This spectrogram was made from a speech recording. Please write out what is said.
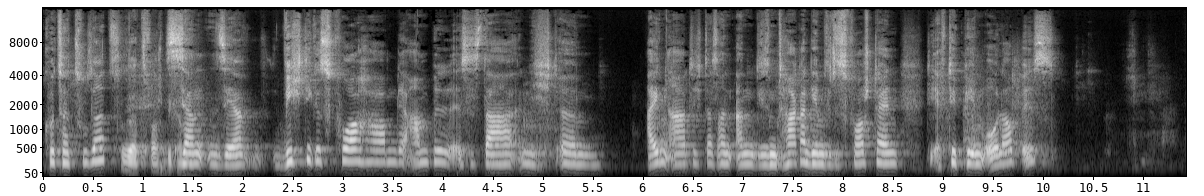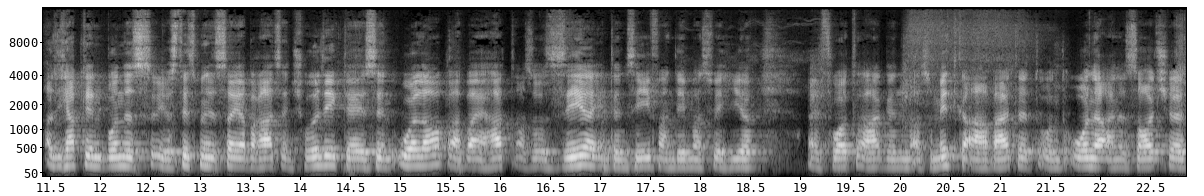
Kurzer Zusatz. Zusatz Frau ist ja ein sehr wichtiges Vorhaben der Ampel. Ist es da nicht ähm, eigenartig, dass an, an diesem Tag, an dem Sie das vorstellen, die FDP im Urlaub ist? Also ich habe den Bundesjustizminister ja bereits entschuldigt. Er ist in Urlaub, aber er hat also sehr intensiv an dem, was wir hier äh, vortragen, also mitgearbeitet und ohne eine solche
